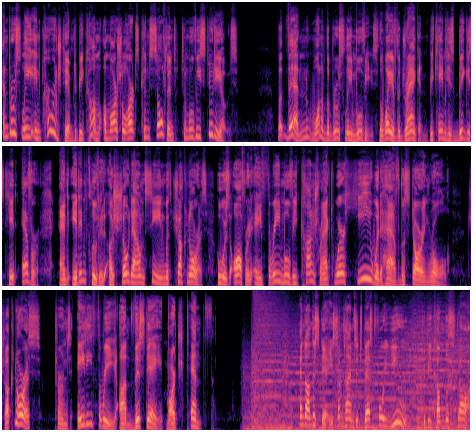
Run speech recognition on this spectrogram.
And Bruce Lee encouraged him to become a martial arts consultant to movie studios. But then, one of the Bruce Lee movies, The Way of the Dragon, became his biggest hit ever, and it included a showdown scene with Chuck Norris, who was offered a three movie contract where he would have the starring role. Chuck Norris turns 83 on this day, March 10th. And on this day, sometimes it's best for you to become the star.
